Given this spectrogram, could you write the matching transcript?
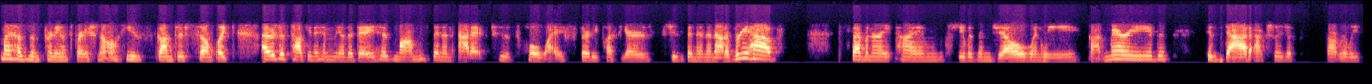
my husband's pretty inspirational. He's gone through so like I was just talking to him the other day. His mom's been an addict his whole life, 30 plus years. She's been in and out of rehab seven or eight times. She was in jail when we got married. His dad actually just got released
